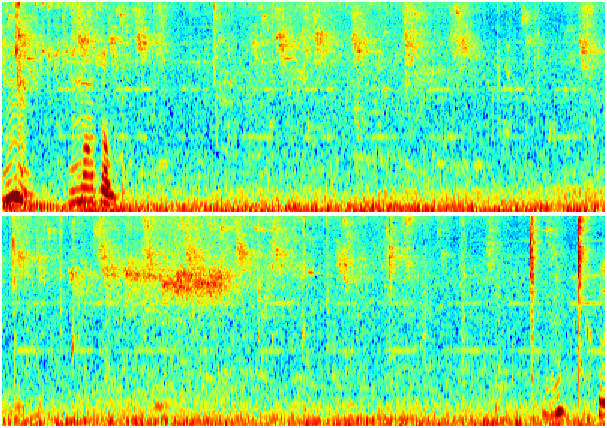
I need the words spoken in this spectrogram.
อืมมะม่วง สุ่มอืมอยู่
